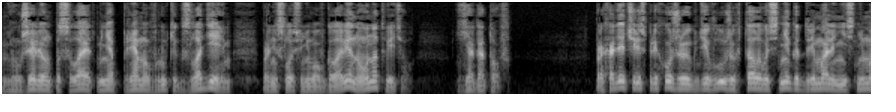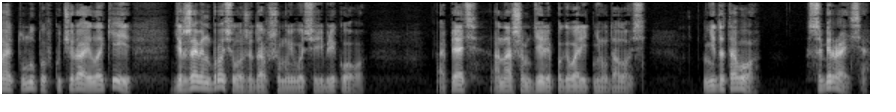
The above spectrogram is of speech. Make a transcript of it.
«Неужели он посылает меня прямо в руки к злодеям?» Пронеслось у него в голове, но он ответил, «Я готов». Проходя через прихожую, где в лужах талого снега дремали, не снимая тулупов, кучера и лакеи, Державин бросил ожидавшему его Серебрякову. Опять о нашем деле поговорить не удалось. Не до того. Собирайся.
